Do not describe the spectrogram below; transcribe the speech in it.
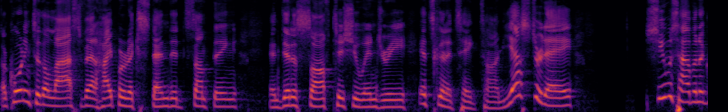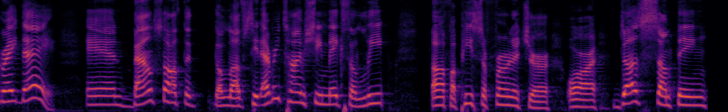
according to the last vet, hyperextended something and did a soft tissue injury. It's going to take time. Yesterday, she was having a great day and bounced off the, the love seat every time she makes a leap off a piece of furniture or does something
